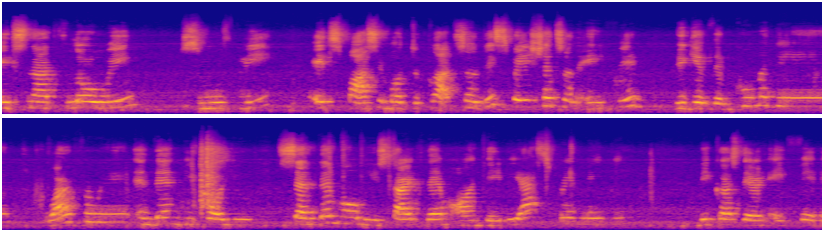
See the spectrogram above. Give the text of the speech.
it's not flowing smoothly. It's possible to clot. So these patients on AFib, you give them Coumadin, warfarin, and then before you send them home, you start them on baby aspirin maybe because they're an AFib.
